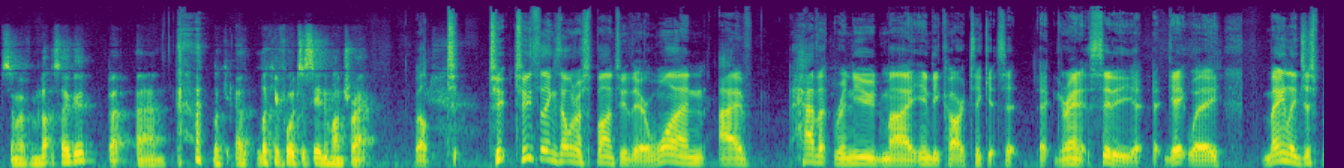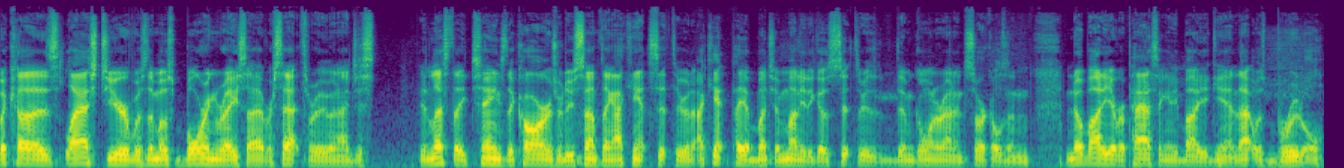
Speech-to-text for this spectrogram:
some of them not so good, but um, look, uh, looking forward to seeing them on track. Well, t- two two things I want to respond to there. One, I've haven't renewed my IndyCar tickets at, at Granite City at, at Gateway, mainly just because last year was the most boring race I ever sat through, and I just unless they change the cars or do something, I can't sit through it. I can't pay a bunch of money to go sit through them going around in circles and nobody ever passing anybody again. That was brutal.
